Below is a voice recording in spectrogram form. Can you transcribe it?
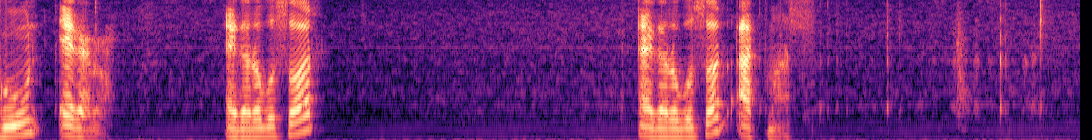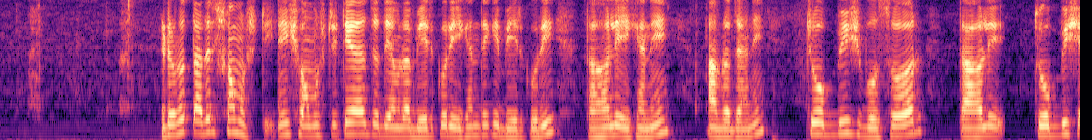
গুণ এগারো। এগারো বছর এগারো বছর আট মাস। এটা হলো তাদের সমষ্টি। এই সমষ্টিটা যদি আমরা বের করি, এখান থেকে বের করি, তাহলে এখানে আমরা জানি চব্বিশ বছর, তাহলে চব্বিশ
